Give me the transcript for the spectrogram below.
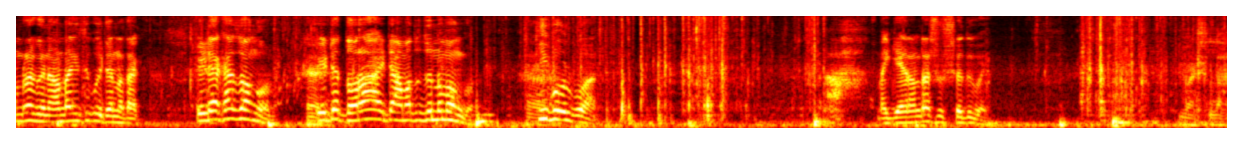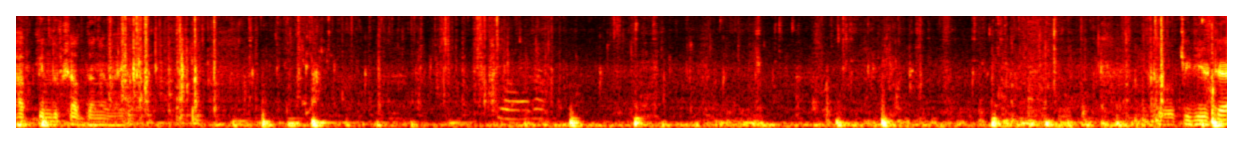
আমরা কই না আমরা কিছু কইতে না থাক। এটা খা জঙ্গল। হ্যাঁ। এটা ধরা এটা আমাদের জন্য মঙ্গল। কি বলব আর? আহ ভাই গ্যারানটা সুস্বাদু ভাই। মাশাআল্লাহ হাত কিন্তু সাবধানে ভাই তো ভিডিওটা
